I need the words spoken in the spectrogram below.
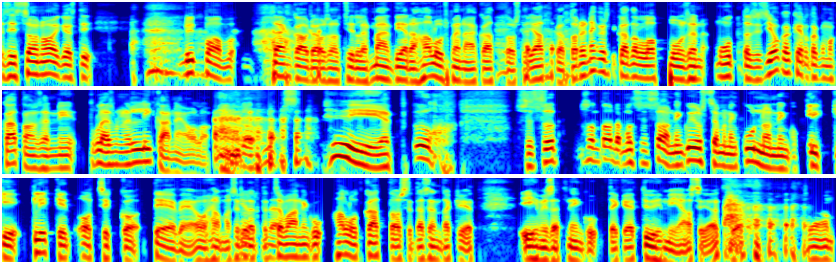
ja siis se on oikeasti, nyt mä oon tämän kauden osalta silleen, että mä en tiedä, haluuks mennä katsoa sitä jatkaa. Todennäköisesti katon loppuun sen, mutta siis joka kerta kun mä katon sen, niin tulee semmoinen likainen olo. Hyi, että uh. Siis se, on, se on todella, mutta siis se on niinku just semmoinen kunnon niinku klikki, klikki-otsikko TV-ohjelma sille, että, että sä vaan niinku haluat katsoa sitä sen takia, että ihmiset niinku tekee tyhmiä asioita. Se, se on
